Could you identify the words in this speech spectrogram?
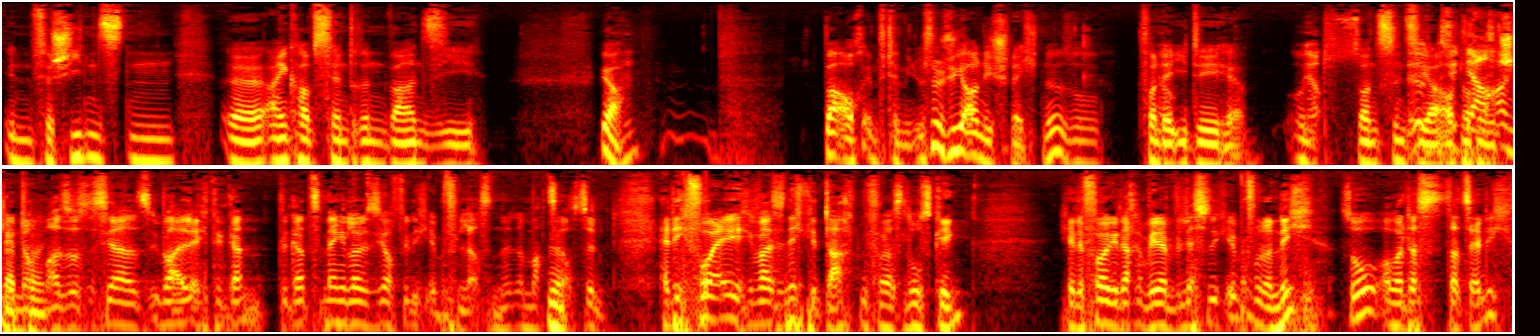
in verschiedensten äh, Einkaufszentren waren sie, ja, Mhm. war auch Impftermin. Ist natürlich auch nicht schlecht, ne, so von Ja. der Idee her. Und Ja. sonst sind sie ja Das auch noch ja auch angenommen. Also es ist ja es ist überall echt eine, eine ganze Menge Leute, die sich auch wirklich impfen lassen. Ne? Da macht es Ja. ja. auch Sinn. Hätte ich vorher ehrlicherweise nicht gedacht, bevor das losging. Ich hätte vorher gedacht, entweder lässt du dich impfen oder nicht. So, aber das tatsächlich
